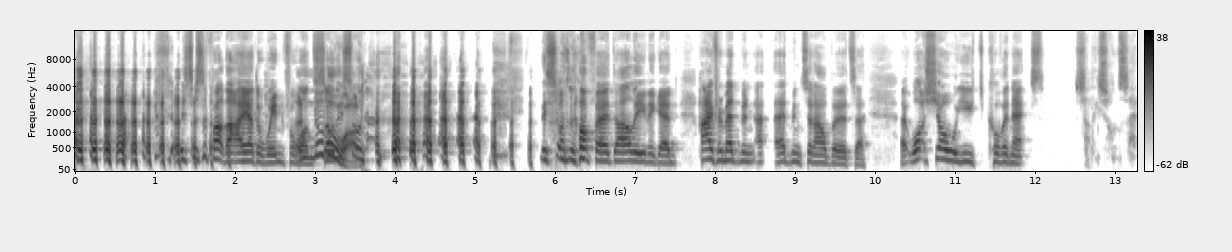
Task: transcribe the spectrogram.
it's just the fact that I had a win for once. Another so this one. one- this one's off uh, Darlene again. Hi from Edmund, uh, Edmonton, Alberta. Uh, what show will you cover next? Selling Sunset.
